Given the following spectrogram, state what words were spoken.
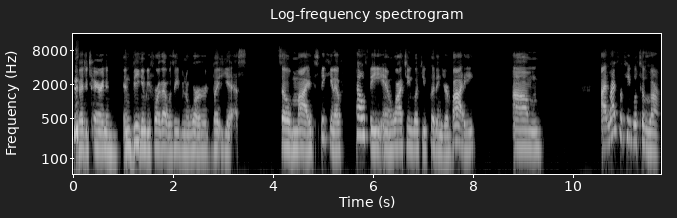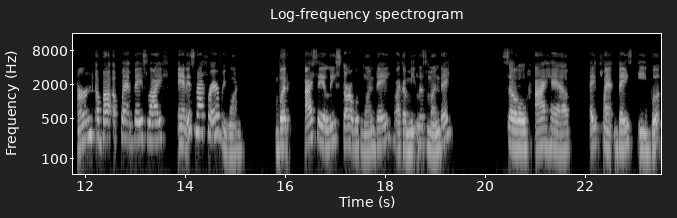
vegetarian and, and vegan before that was even a word. But yes. So my speaking of healthy and watching what you put in your body, um, I'd like for people to learn about a plant-based life, and it's not for everyone, but I say at least start with one day, like a meatless Monday. So I have a plant-based ebook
